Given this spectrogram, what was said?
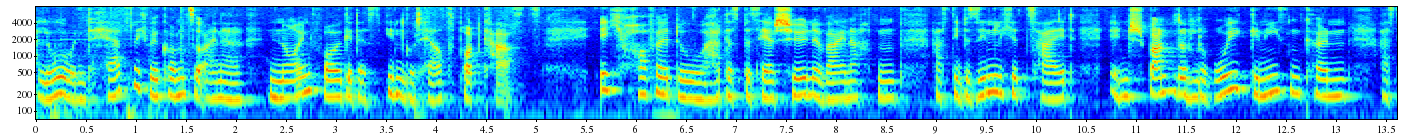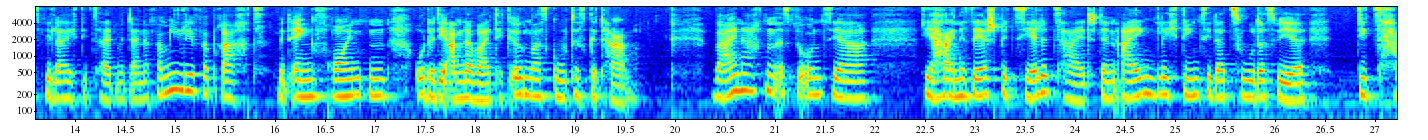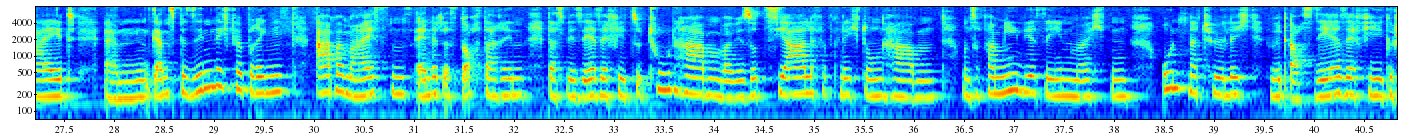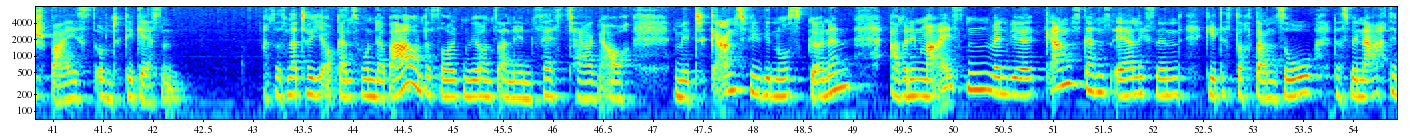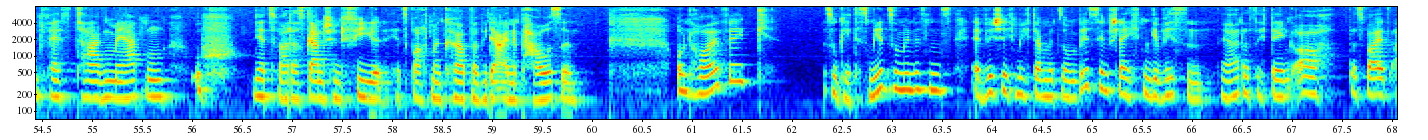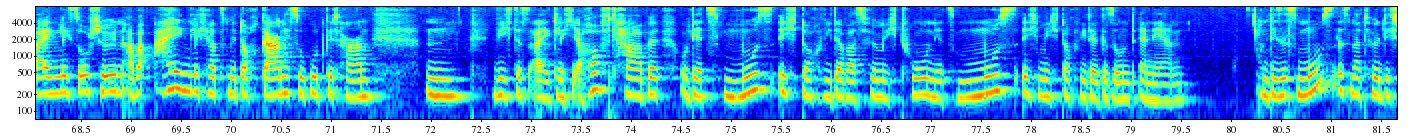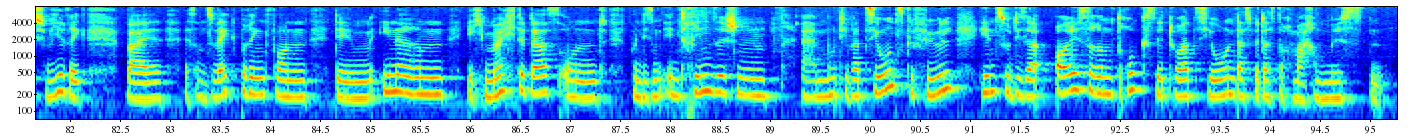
Hallo und herzlich willkommen zu einer neuen Folge des In Good Health Podcasts. Ich hoffe, du hattest bisher schöne Weihnachten, hast die besinnliche Zeit entspannt und ruhig genießen können, hast vielleicht die Zeit mit deiner Familie verbracht, mit engen Freunden oder dir anderweitig irgendwas Gutes getan. Weihnachten ist für uns ja ja, eine sehr spezielle Zeit, denn eigentlich dient sie dazu, dass wir die Zeit ähm, ganz besinnlich verbringen, aber meistens endet es doch darin, dass wir sehr, sehr viel zu tun haben, weil wir soziale Verpflichtungen haben, unsere Familie sehen möchten und natürlich wird auch sehr, sehr viel gespeist und gegessen. Das ist natürlich auch ganz wunderbar und das sollten wir uns an den Festtagen auch mit ganz viel Genuss gönnen. Aber den meisten, wenn wir ganz, ganz ehrlich sind, geht es doch dann so, dass wir nach den Festtagen merken, uff, Jetzt war das ganz schön viel. Jetzt braucht mein Körper wieder eine Pause. Und häufig, so geht es mir zumindest, erwische ich mich damit so ein bisschen schlechten Gewissen. Ja, dass ich denke, oh, das war jetzt eigentlich so schön, aber eigentlich hat es mir doch gar nicht so gut getan, hm, wie ich das eigentlich erhofft habe. Und jetzt muss ich doch wieder was für mich tun. Jetzt muss ich mich doch wieder gesund ernähren. Und dieses Muss ist natürlich schwierig, weil es uns wegbringt von dem inneren Ich möchte das und von diesem intrinsischen äh, Motivationsgefühl hin zu dieser äußeren Drucksituation, dass wir das doch machen müssten.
